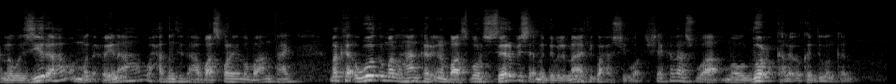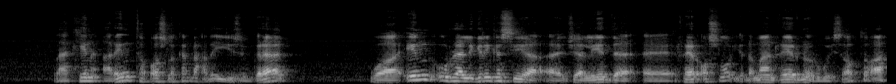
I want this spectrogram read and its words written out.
Ama wasiir aha ama madaxweyne aha waxaad dantid aha baasbor ayaad u baahan tahay marka awood uma lahaan karo inuu baasbor service ama diplomatic waxa sii wato sheekadaas waa mawduuc kale oo ka duwan kan. Laakiin arrinta oslo ka dhacday yuusuf garaad waa in uu raaligelin ka siiya jaaliyadda reer oslo iyo dhammaan reer norway. Sababtoo ah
